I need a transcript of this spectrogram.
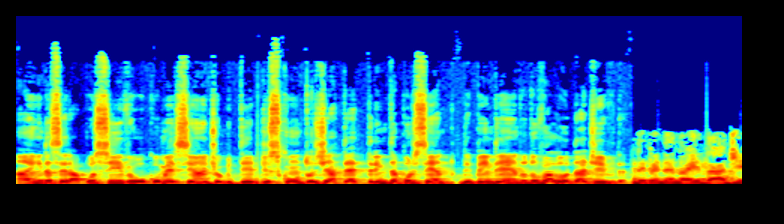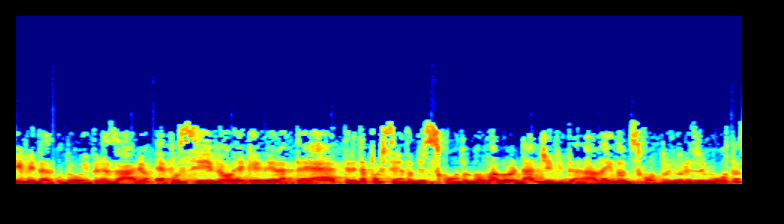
ainda será possível o comerciante obter descontos de até 30%, dependendo do valor da dívida. Dependendo aí da dívida do empresário, é possível requerer até 30% de desconto no valor da dívida. Além do desconto dos juros e multas,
